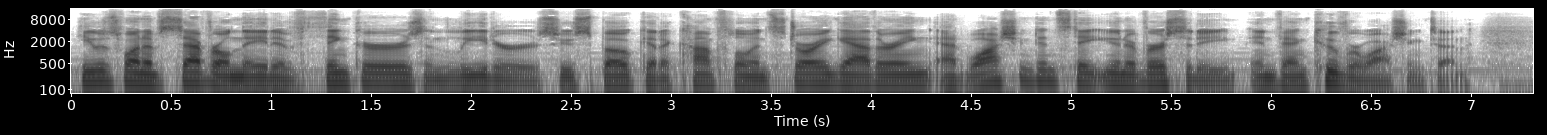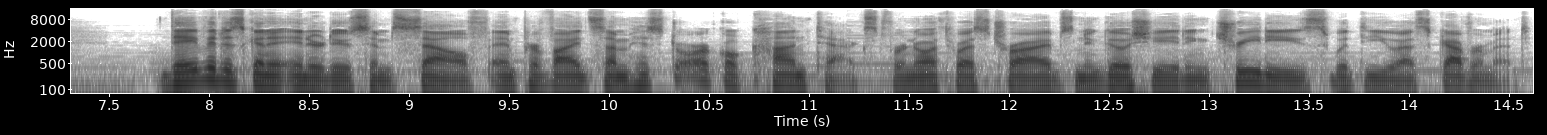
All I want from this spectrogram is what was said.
He was one of several Native thinkers and leaders who spoke at a Confluence story gathering at Washington State University in Vancouver, Washington. David is going to introduce himself and provide some historical context for Northwest tribes negotiating treaties with the U.S. government.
